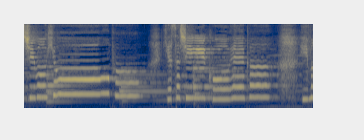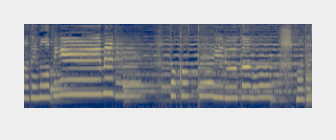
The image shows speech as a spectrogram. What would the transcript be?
私を呼ぶ優しい声が今でも耳に残っているからまだ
